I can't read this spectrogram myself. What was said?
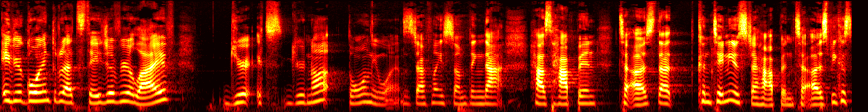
if you're going through that stage of your life you're it's you're not the only one. It's definitely something that has happened to us that continues to happen to us because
